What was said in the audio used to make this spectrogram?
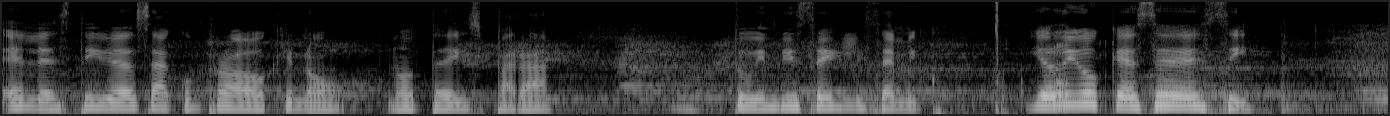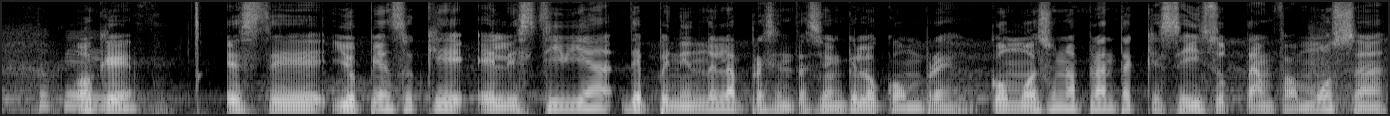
el stevia se ha comprobado que no, no te dispara tu índice glicémico. Yo digo que ese sí. ¿Tú qué Ok, dices? Este, yo pienso que el stevia, dependiendo de la presentación que lo compre, como es una planta que se hizo tan famosa,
